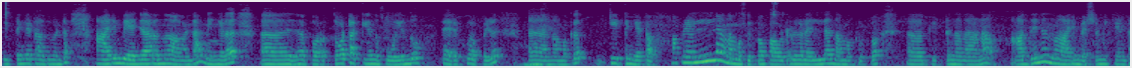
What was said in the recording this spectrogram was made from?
കിട്ടും കേട്ടോ. അതുകൊണ്ട് ആരും ബേജാറൊന്നും ആവണ്ട. നിങ്ങൾ പുറത്തോട്ടൊക്കെ ഒന്ന് പോയി ഒന്ന് തിരക്കും അപ്പോൾ നമുക്ക് കിട്ടും കേട്ടോ. അപ്പോഴെല്ലാം നമുക്കിപ്പോൾ പൗഡറുകളെല്ലാം നമുക്കിപ്പോൾ കിട്ടുന്നതാണ്. അതിനൊന്നും ആരും വിഷമിക്കേണ്ട.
